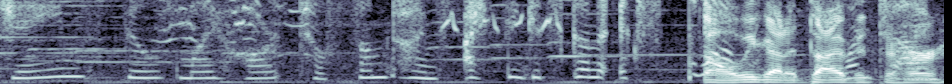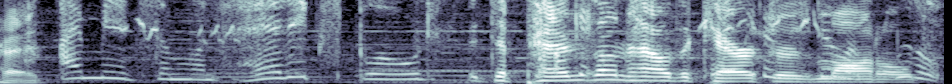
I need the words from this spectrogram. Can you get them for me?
James fills my heart till sometimes I think it's gonna explode. Oh, we gotta dive One into her head. I made someone's head explode. It depends on how the character is modeled.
